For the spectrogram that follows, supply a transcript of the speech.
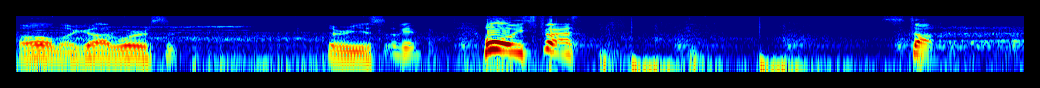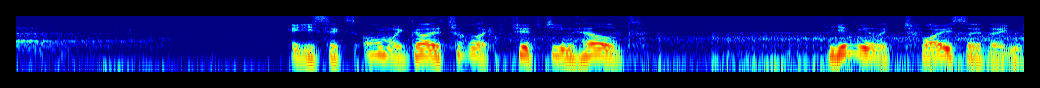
Oh my god, where is it? There he is. Okay. Oh, he's fast! Stop! 86. Oh my god, I took like 15 health. He hit me like twice, I think.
